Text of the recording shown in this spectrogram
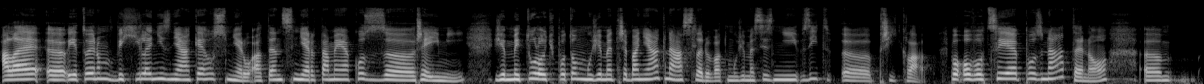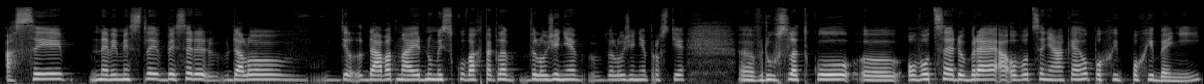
ale eh, je to jenom vychýlení z nějakého směru a ten směr tam je jako zřejmý, že my tu loď potom můžeme třeba nějak následovat, můžeme si z ní vzít uh, příklad. Po ovoci je poznáte, no. Um, asi nevím, jestli by se dalo dávat na jednu misku vach takhle vyloženě, vyloženě prostě eh, v důsledku eh, ovoce dobré a ovoce nějakého pochybení,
